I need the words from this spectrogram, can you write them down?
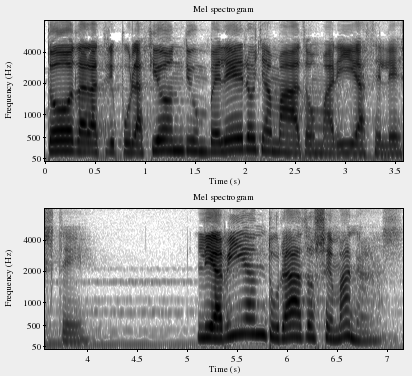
Toda la tripulación de un velero llamado María Celeste. Le habían durado semanas.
